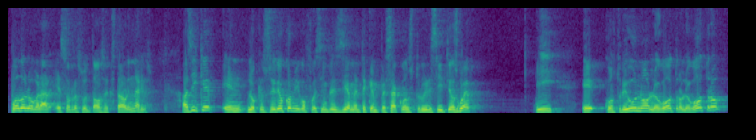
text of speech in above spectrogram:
puedo lograr esos resultados extraordinarios. Así que en, lo que sucedió conmigo fue simple y que empecé a construir sitios web y eh, construí uno, luego otro, luego otro,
